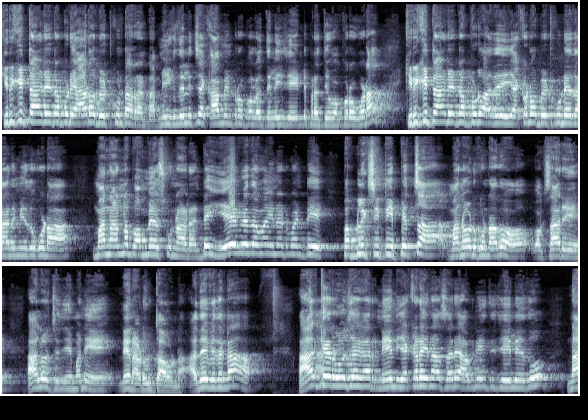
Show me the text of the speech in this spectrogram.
క్రికెట్ ఆడేటప్పుడు ఆడో పెట్టుకుంటారంట. మీకు తెలిసే కామెంట్ రూపంలో తెలియజేయండి ప్రతి ఒక్కరూ కూడా. క్రికెట్ ఆడేటప్పుడు అది ఎక్కడో పెట్టుకునే దాని మీద కూడా మన అన్న బొమ్మ వేసుకున్నాడంటే ఏ విధమైనటువంటి పబ్లిసిటీ పిచ్చ మనోడికి ఉన్నదో ఒకసారి ఆలోచన చేయమని నేను అడుగుతా ఉన్నా. అదేవిధంగా ఆర్కే రోజా గారు నేను ఎక్కడైనా సరే అవినీతి చేయలేదు. నా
